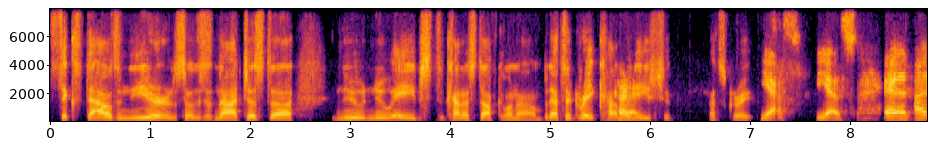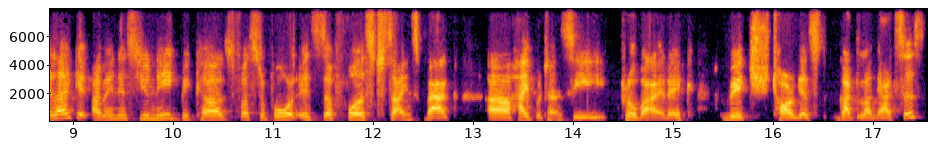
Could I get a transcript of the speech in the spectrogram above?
six thousand years. So this is not just a new new age kind of stuff going on, but that's a great combination. Correct. That's great. Yes, yes, and I like it. I mean, it's unique because first of all, it's the first science-backed uh, high potency probiotic which targets gut lung axis.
